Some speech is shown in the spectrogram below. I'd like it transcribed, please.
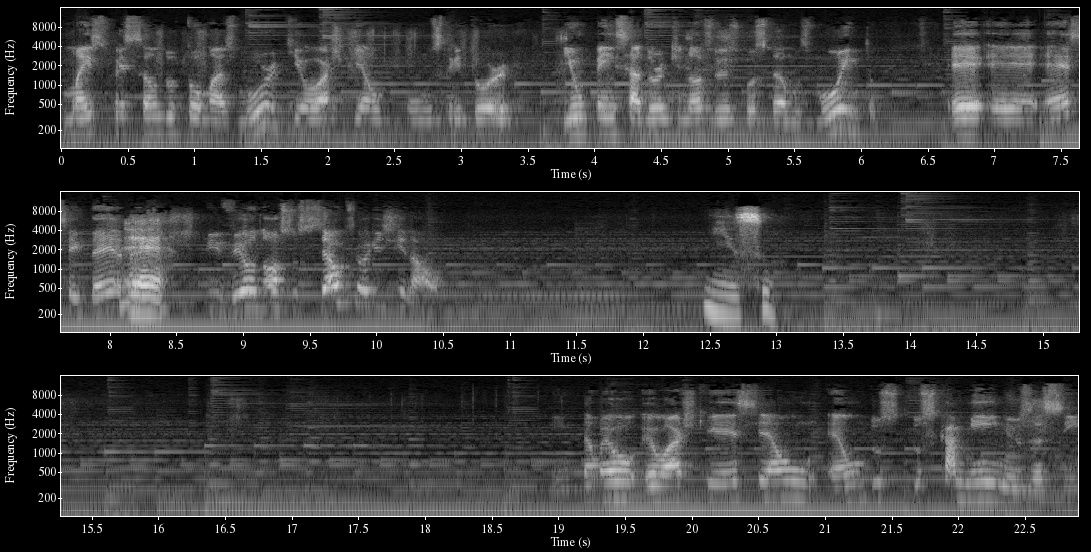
uma expressão do Thomas More, que eu acho que é um, um escritor e um pensador que nós dois gostamos muito, é, é, é essa ideia é. de viver o nosso self original. Isso. Então eu, eu acho que esse é um, é um dos, dos caminhos assim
